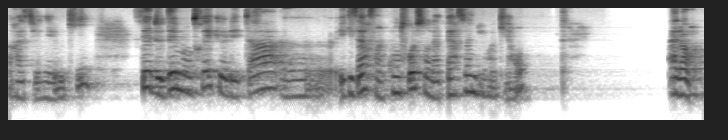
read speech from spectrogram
rationnel qui, c'est de démontrer que l'État exerce un contrôle sur la personne du requérant. Alors,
